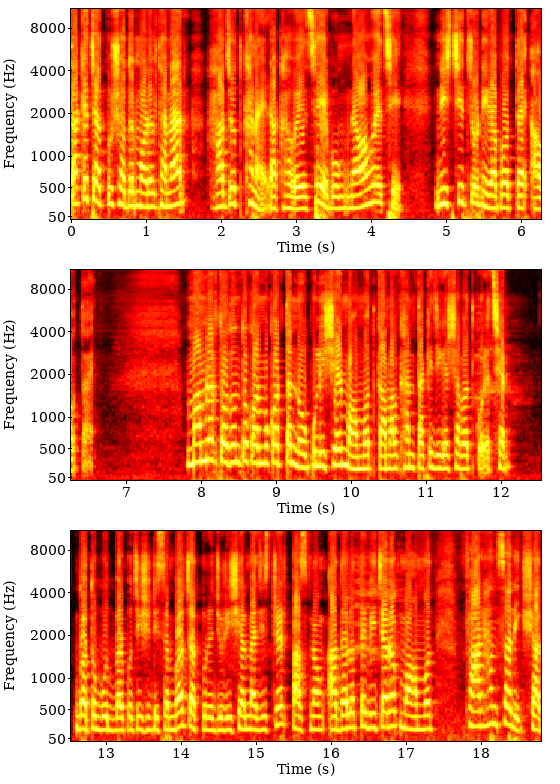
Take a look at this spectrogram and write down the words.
তাকে চাঁদপুর সদর মডেল থানার হাজতখানায় রাখা হয়েছে এবং নেওয়া হয়েছে নিশ্চিত্র নিরাপত্তায় আওতায়। মামলার তদন্ত কর্মকর্তা নৌ পুলিশের মোহাম্মদ কামাল খান তাকে জিজ্ঞাসাবাদ করেছেন। গত বুধবার পঁচিশে ডিসেম্বর চাঁদপুরের জুডিশিয়াল ম্যাজিস্ট্রেট পাঁচ নং আদালতের বিচারক মোহাম্মদ ফারহান সাদিক সাত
